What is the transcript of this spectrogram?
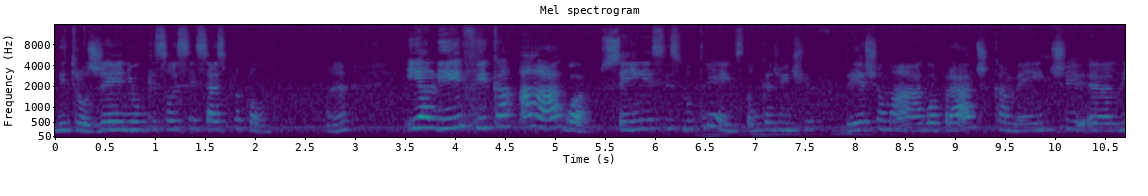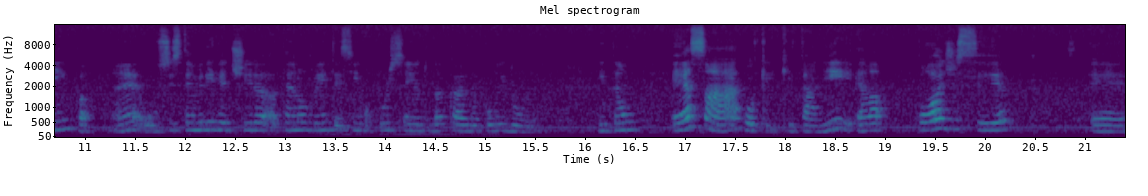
nitrogênio, que são essenciais para a planta. Né? E ali fica a água sem esses nutrientes. Então que a gente deixa uma água praticamente é, limpa. Né? O sistema ele retira até 95% da carga poluidora. Então, essa água que está ali, ela pode ser é,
